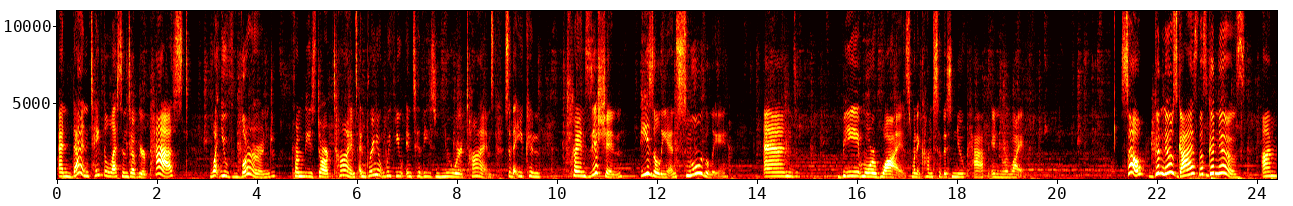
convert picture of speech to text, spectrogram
And then take the lessons of your past, what you've learned from these dark times, and bring it with you into these newer times so that you can transition easily and smoothly and be more wise when it comes to this new path in your life. So, good news, guys. That's good news. I'm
